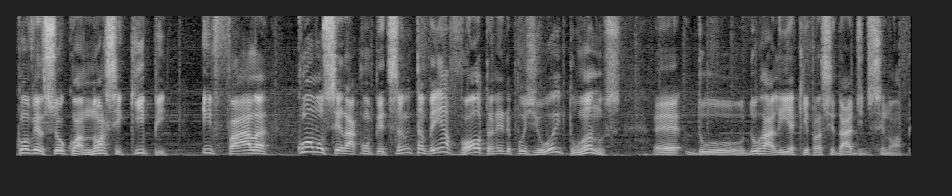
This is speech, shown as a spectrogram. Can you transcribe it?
conversou com a nossa equipe e fala como será a competição e também a volta, né, depois de oito anos, é, do, do rally aqui para a cidade de Sinop.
